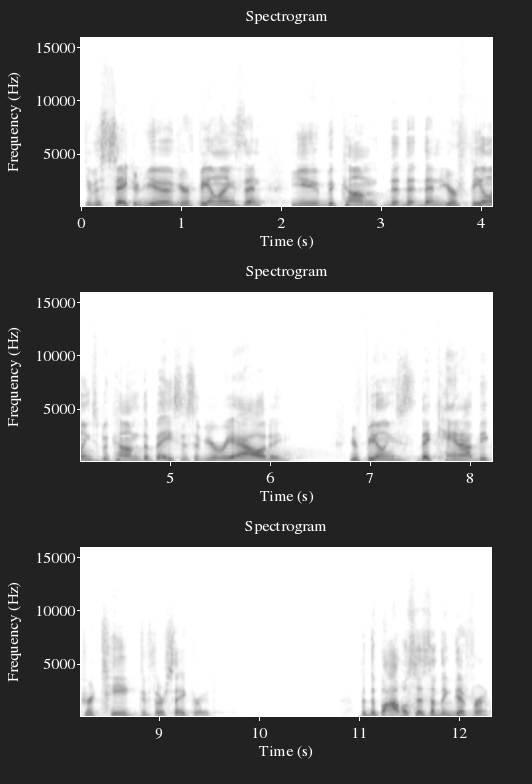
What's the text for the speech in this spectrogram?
If you have a sacred view of your feelings, then you become then your feelings become the basis of your reality. Your feelings, they cannot be critiqued if they're sacred. But the Bible says something different.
